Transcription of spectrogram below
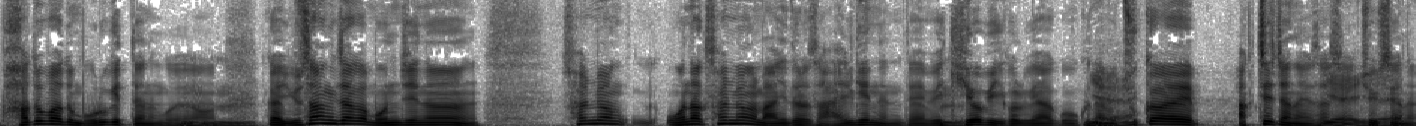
봐도 봐도 모르겠다는 거예요. 음, 음. 그러니까 유상자가 뭔지는 설명 워낙 설명을 많이 들어서 알겠는데 왜 음. 기업이 이걸 왜 하고 그다음에 예. 주가의 악재잖아요, 사실 예, 예. 주식세는.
